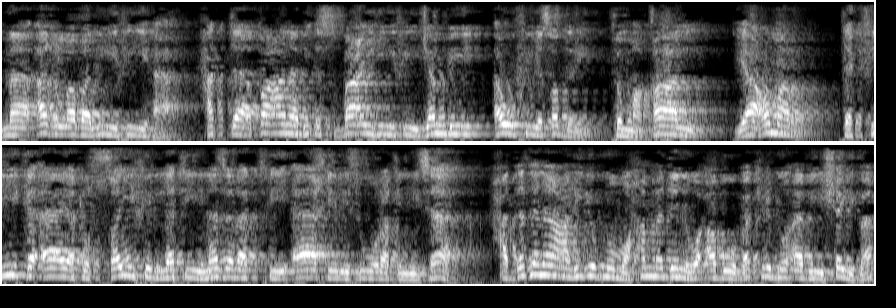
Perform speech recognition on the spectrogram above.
ما أغلظ لي فيها حتى طعن بإصبعه في جنبي أو في صدري ثم قال يا عمر تكفيك آية الصيف التي نزلت في آخر سورة النساء. حدثنا علي بن محمد وأبو بكر بن أبي شيبة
